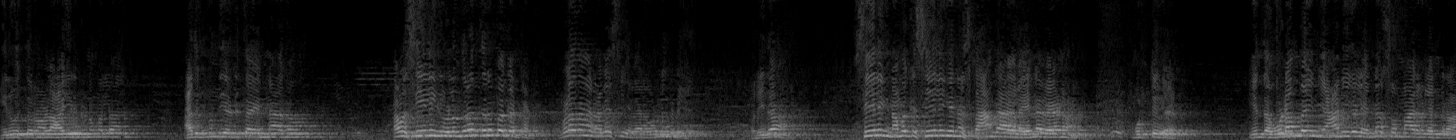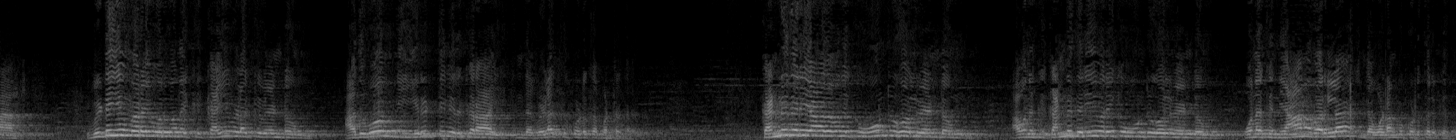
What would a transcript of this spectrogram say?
இருபத்தொரு நாள் ஆகிருக்கணும்ல அதுக்கு முந்தி எடுத்தா என்ன ஆகும்? அவன் சீலிங் விழுந்துடும் திரும்ப கட்டணும். இவ்வளவுதான் ரகசியம் வேற ஒண்ணும் கிடையாது. புரியுதா? சீலிங் நமக்கு சீலிங் என்ன ஸ்ட்ராங் ஆகல. என்ன வேணும்? முட்டு வேணும். இந்த உடம்பை ஞானிகள் என்ன சொன்னார்கள் என்றால் விடியும் வரை ஒருவனுக்கு கை விளக்கு வேண்டும். அதுபோல் நீ இருட்டில் இருக்கிறாய். இந்த விளக்கு கொடுக்கப்பட்டிருக்கிறது. கண்ணு தெரியாதவனுக்கு ஊன்றுகோல் வேண்டும். அவனுக்கு கண்ணு தெரியும் வரைக்கும் ஊன்றுகோல் வேண்டும். உனக்கு ஞானம் வரல இந்த உடம்பு கொடுத்துருக்குது.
